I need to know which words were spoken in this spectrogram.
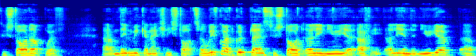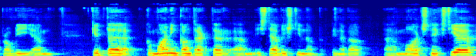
to start up with, um, then we can actually start. So we've got good plans to start early new year, uh, early in the new year, uh, probably um, get the mining contractor um, established in a, in about uh, March next year,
